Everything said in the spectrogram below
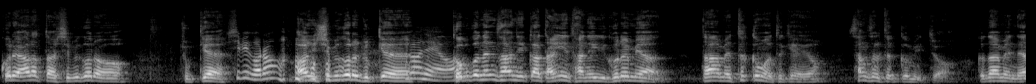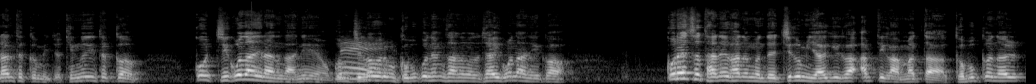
그래 알았다 시비 걸어 줄게. 시비 걸어? 아니 시비 걸어 줄게. 그러네요. 거부권 행사하니까 당연히 탄핵이 그러면 다음에 특검 어떻게 해요? 상설 특검 있죠. 그 다음에 내란 특검 있죠. 김건희 특검 그 지 권한이라는 거 아니에요. 그럼 네. 지가 그러면 거부권 행사하는 건 자기 권한이니까 그래서 탄핵하는 건데 지금 이야기가 앞뒤가 안 맞다. 거부권을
